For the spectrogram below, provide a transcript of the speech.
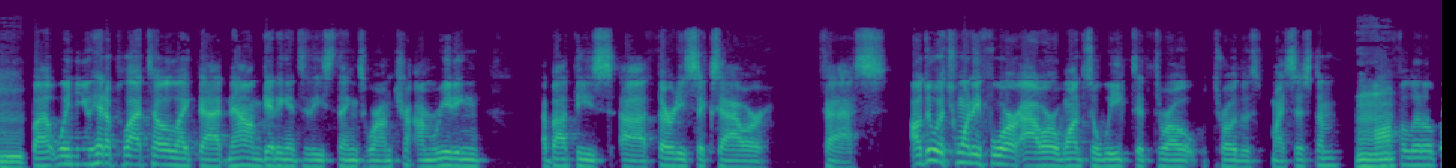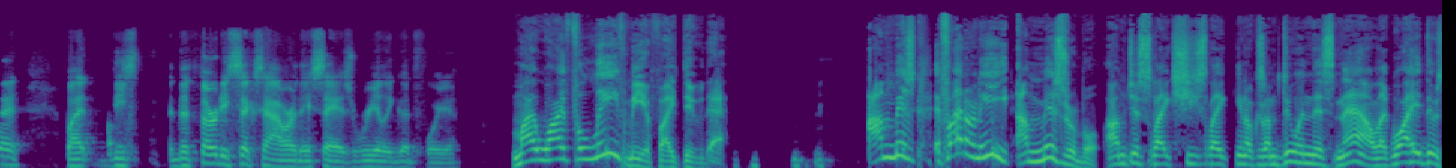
Mm. But when you hit a plateau like that, now I'm getting into these things where I'm tr- I'm reading about these uh, 36 hour fasts. I'll do a 24 hour once a week to throw throw this my system Mhm. off a little bit. But these the 36 hour they say is really good for you. My wife will leave me if I do that. I'm mis- if I don't eat, I'm miserable. I'm just like she's like you know because I'm doing this now. Like why do this?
